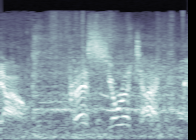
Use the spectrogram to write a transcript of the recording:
down. Press your attack.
